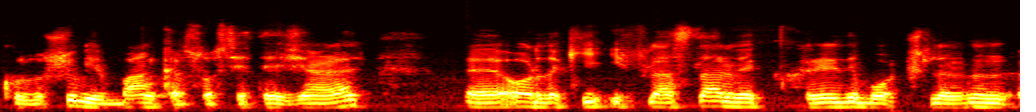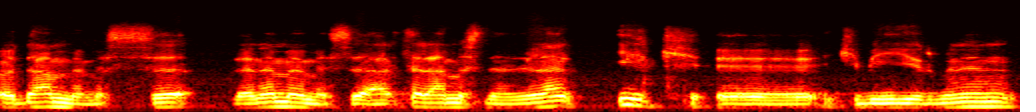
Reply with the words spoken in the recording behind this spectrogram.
kuruluşu bir banka Societe Generale e, oradaki iflaslar ve kredi borçlarının ödenmemesi, denememesi, ertelenmesi nedeniyle ilk e, 2020'nin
